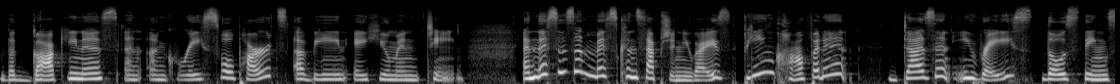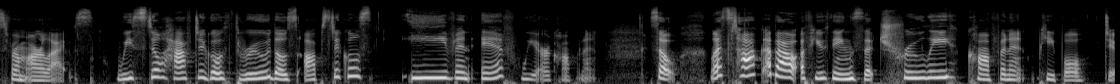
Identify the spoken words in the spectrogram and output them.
the gawkiness, and ungraceful parts of being a human teen. And this is a misconception, you guys. Being confident doesn't erase those things from our lives. We still have to go through those obstacles, even if we are confident. So, let's talk about a few things that truly confident people do.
